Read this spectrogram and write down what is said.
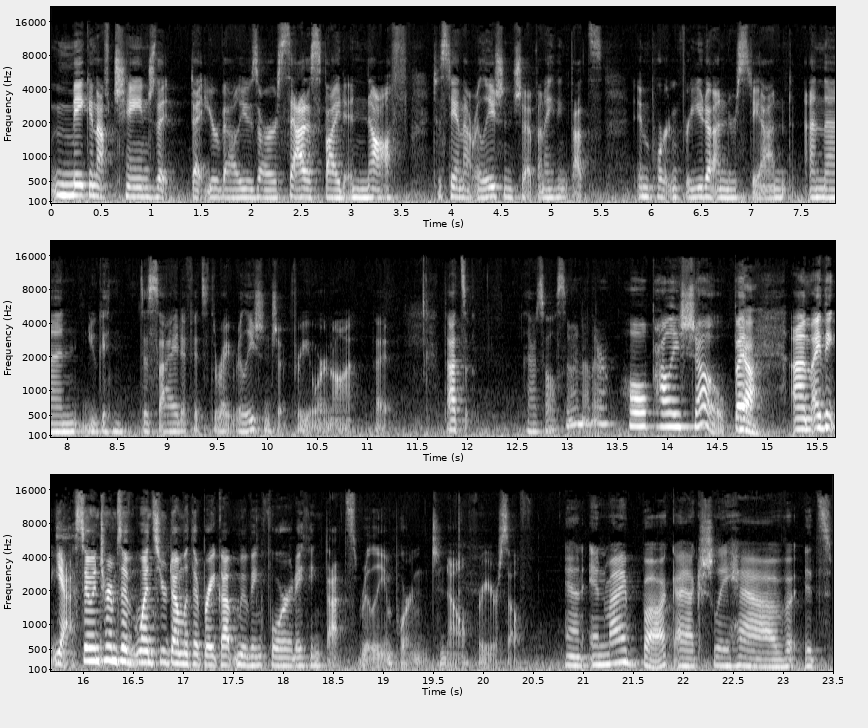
make enough change that that your values are satisfied enough to stay in that relationship. And i think that's important for you to understand. And then you can decide if it's the right relationship for you or not. But that's that's also another whole probably show but Yeah. um, i think yeah so in terms of once you're done with a breakup moving forward i think that's really important to know for yourself And in my book, I actually have it's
